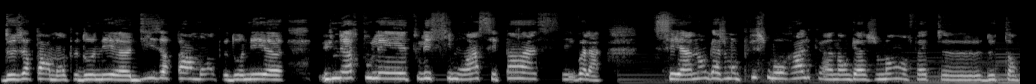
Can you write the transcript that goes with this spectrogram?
deux heures par mois, on peut donner dix heures par mois, on peut donner une heure tous les tous les six mois. C'est pas, c'est voilà c'est un engagement plus moral qu'un engagement en fait euh, de temps.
